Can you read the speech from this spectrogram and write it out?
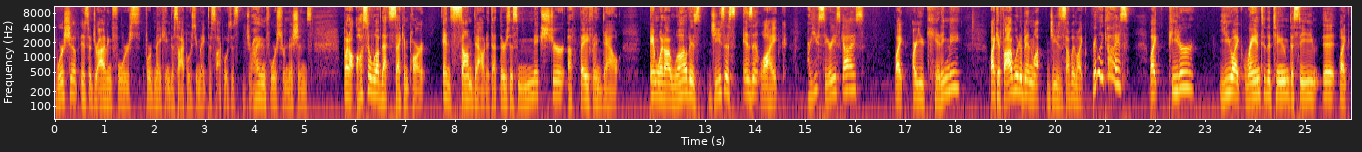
Worship is a driving force for making disciples who make disciples. It's the driving force for missions. But I also love that second part, and some doubted, that there's this mixture of faith and doubt. And what I love is Jesus isn't like, Are you serious, guys? Like, are you kidding me? Like, if I would have been like Jesus, I would have been like, Really, guys? Like, Peter, you like ran to the tomb to see it. Like,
